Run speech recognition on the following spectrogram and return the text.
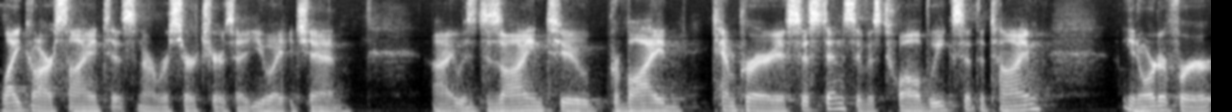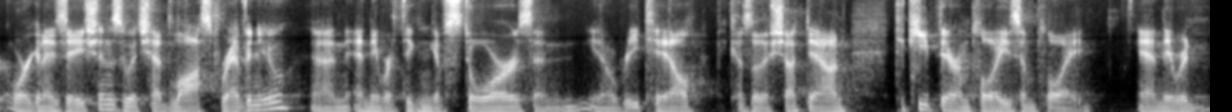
like our scientists and our researchers at UHN. Uh, it was designed to provide temporary assistance. It was 12 weeks at the time in order for organizations which had lost revenue and, and they were thinking of stores and you know retail because of the shutdown to keep their employees employed. And they would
